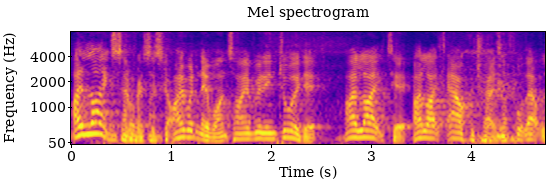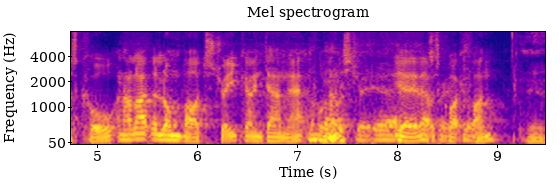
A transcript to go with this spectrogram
I liked San Francisco. I went there once. I really enjoyed it. I liked it. I liked Alcatraz. I thought that was cool, and I liked the Lombard Street going down that. I thought that was, Street. Yeah, yeah, that was quite cool. fun. Yeah.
